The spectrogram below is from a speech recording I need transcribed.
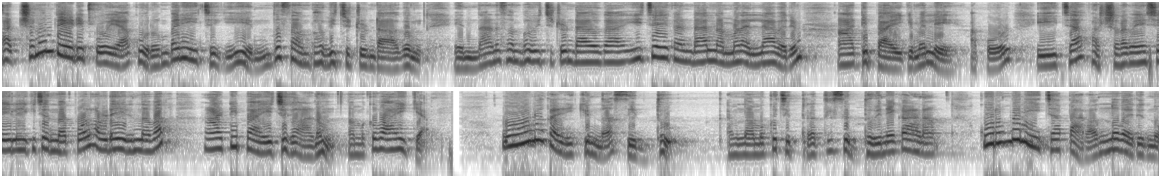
ഭക്ഷണം തേടിപ്പോയ കുറുമ്പനീച്ചയ്ക്ക് എന്ത് സംഭവിച്ചിട്ടുണ്ടാകും? എന്താണ് സംഭവിച്ചിട്ടുണ്ടാകുക? ഈച്ചയെ കണ്ടാൽ നമ്മളെല്ലാവരും ആട്ടിപ്പായിക്കും അല്ലേ? അപ്പോൾ ഈച്ച ഭക്ഷണമേശയിലേക്ക് ചെന്നപ്പോൾ അവിടെ ഇരുന്നവർ ആട്ടിപ്പായിച്ചു കാണും. നമുക്ക് വായിക്കാം. ഊണ് കഴിക്കുന്ന സിദ്ധു. നമുക്ക് ചിത്രത്തിൽ സിദ്ധുവിനെ കാണാം. കുറുമ്പനീച്ച പറന്നു വരുന്നു.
